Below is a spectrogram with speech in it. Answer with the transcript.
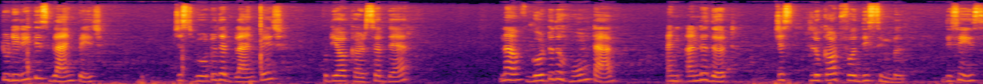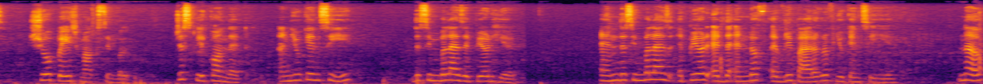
To delete this blank page, just go to that blank page, put your cursor there. Now go to the home tab and under that just look out for this symbol. This is show page mark symbol. Just click on that and you can see the symbol has appeared here and the symbol has appeared at the end of every paragraph you can see here. Now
